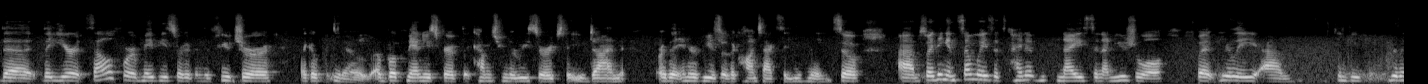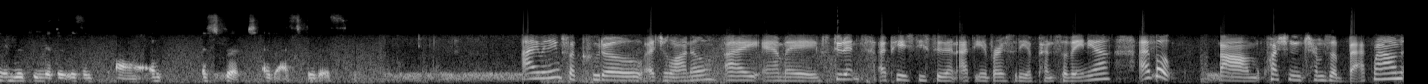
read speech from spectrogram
the, the year itself or maybe sort of in the future, like a, you know, a book manuscript that comes from the research that you've done or the interviews or the contacts that you've made. So, um, so I think in some ways it's kind of nice and unusual, but really um, can be really enriching that there isn't uh, a, a script, I guess, for this. Hi, my name is Akudo Egelano. I am a student, a PhD student at the University of Pennsylvania. I have a um, question in terms of background,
